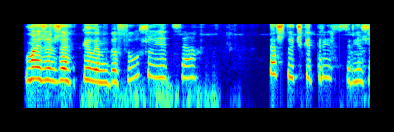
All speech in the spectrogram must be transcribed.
Майже вже килим досушується. Та штучки три зріжу.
